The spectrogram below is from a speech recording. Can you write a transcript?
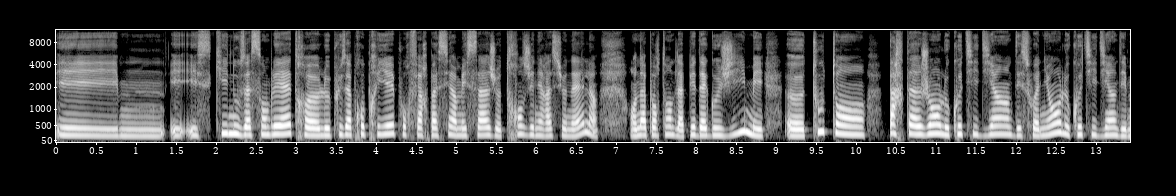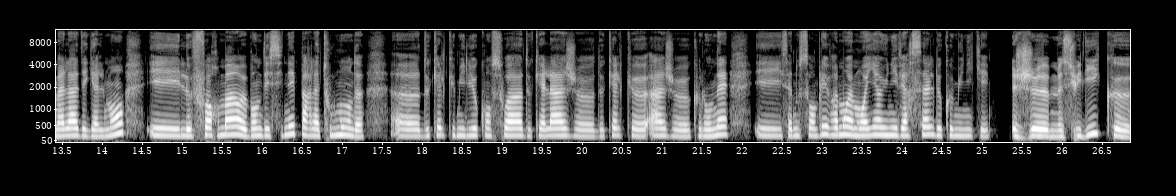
est, mm, est, ce qui nous a semblé être euh, le plus approprié pour faire passer un message transgénérationnel, en apportant de la pédagogie, mais tout en partageant le quotidien des soignants, le quotidien des malades également, et le format bande dessinée parle à tout le monde, de quelque milieu qu'on soit, de quel âge, de quelque âge que l'on est, et ça nous semble vraiment un moyen universel de communiquer. Je me suis dit que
